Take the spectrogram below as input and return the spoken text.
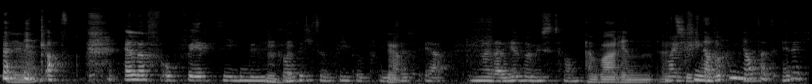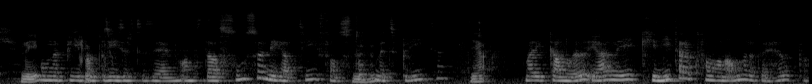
ja. ik had 11 op 14, dus ik was Mhm. echt een people pleaser. Ja. ik ben daar heel bewust van. En waarin Maar ik vind dat ook niet altijd erg Nee, om een people klopt. pleaser te zijn. Want dat is soms zo negatief, van stop met pleasen. Ja. Maar ik kan wel, ja nee, ik geniet daar ook van van anderen te helpen.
